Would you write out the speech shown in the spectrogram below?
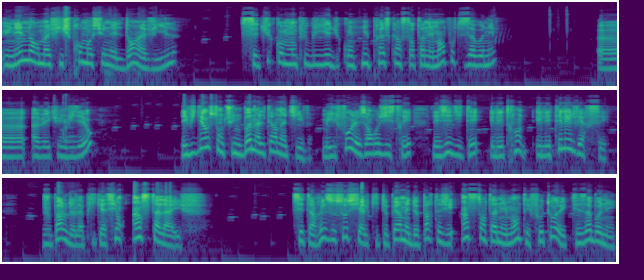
une énorme affiche promotionnelle dans la ville. Sais-tu comment publier du contenu presque instantanément pour tes abonnés? Euh, Avec une vidéo? Les vidéos sont une bonne alternative, mais il faut les enregistrer, les éditer et les, et les téléverser. Je parle de l'application InstaLife. C'est un réseau social qui te permet de partager instantanément tes photos avec tes abonnés.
